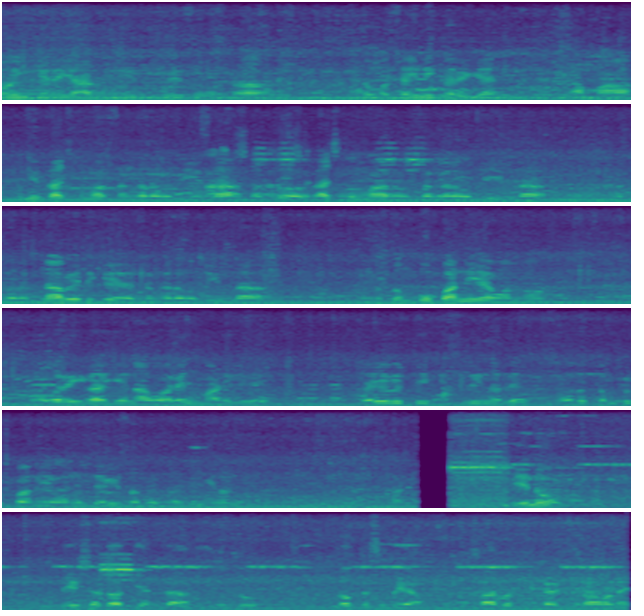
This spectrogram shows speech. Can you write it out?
ಗೋವಿಂಕೆರೆಗೆ ಆಗಮಿಸುವಂತಹ ನಮ್ಮ ಸೈನಿಕರಿಗೆ, ನಮ್ಮ ಪುನೀತ್ ರಾಜ್ಕುಮಾರ್ ಸಂಘದ ವತಿಯಿಂದ ಮತ್ತು ರಾಜ್ಕುಮಾರ್ ಸಂಘದ ವತಿಯಿಂದ ಮತ್ತು ರಕ್ಷಣಾ ವೇದಿಕೆ ಸಂಘದ ವತಿಯಿಂದ ಒಂದು ತಂಪು ಪಾನೀಯವನ್ನು ಅವರಿಗಾಗಿ ನಾವು ಅರೇಂಜ್ ಮಾಡಿದ್ದೀವಿ. ದಯವಿಟ್ಟು ಬಿಸಿಲಿನಲ್ಲಿ ಅವರು ತಂಪು ಪಾನೀಯವನ್ನು ಸೇವಿಸಬೇಕಾಗಿ ವಿನಂತಿ ಏನು ದೇಶದಾದ್ಯಂತ ಒಂದು ಲೋಕಸಭೆಯ ಸಾರ್ವತ್ರಿಕ ಚುನಾವಣೆ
